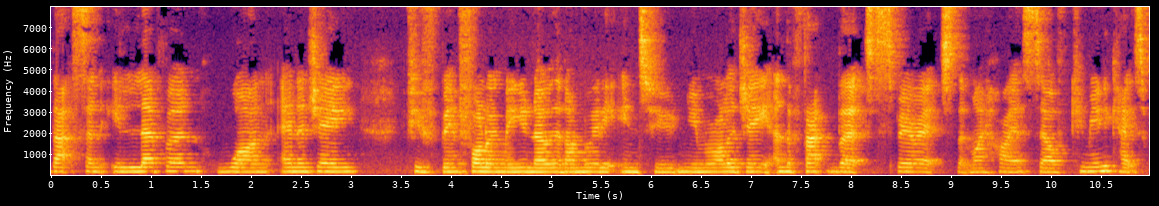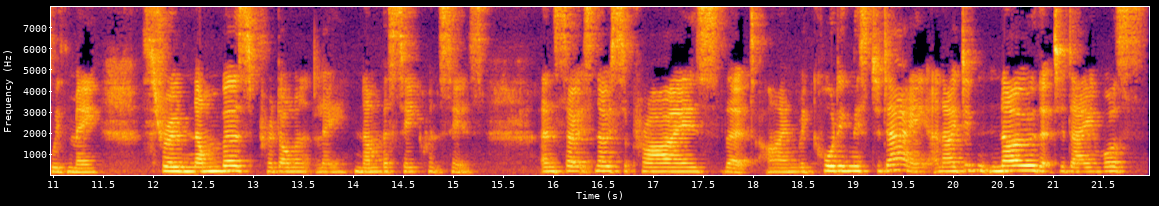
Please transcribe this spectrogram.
That's an 11 1 energy if you've been following me, you know that I'm really into numerology and the fact that spirit, that my higher self communicates with me through numbers, predominantly number sequences. And so it's no surprise that I'm recording this today. And I didn't know that today was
